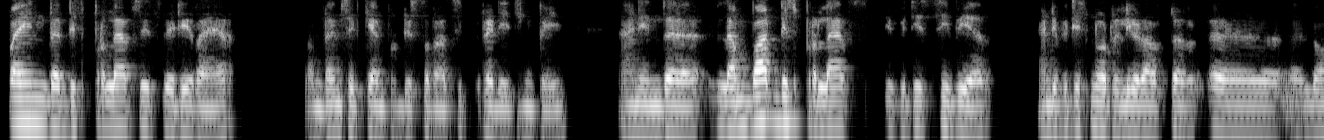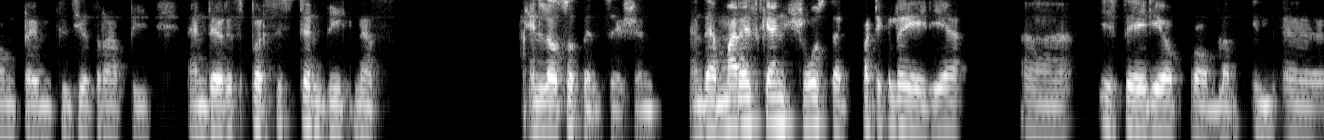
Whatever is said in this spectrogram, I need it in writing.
spine, the disc prolapse is very rare. Sometimes it can produce thoracic radiating pain. And in the lumbar disc prolapse, if it is severe, and if it is not relieved after uh, a long time physiotherapy, and there is persistent weakness and loss of sensation, and the MRI scan shows that particular area uh, is the area of problem in uh,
